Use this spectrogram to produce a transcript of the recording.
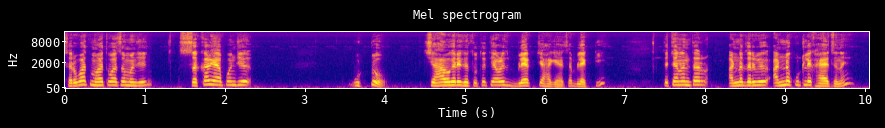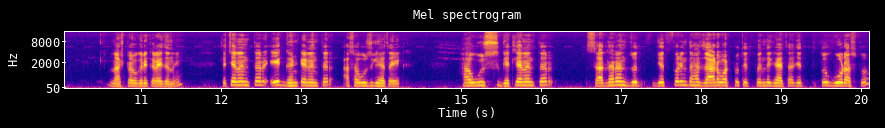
सर्वात महत्त्वाचं म्हणजे सकाळी आपण जे उठतो चहा वगैरे घेतो तर त्यावेळेस ब्लॅक चहा घ्यायचा ब्लॅक टी. त्याच्यानंतर अन्नद्रव्य अन्न कुठले खायचं नाही नाश्ता वगैरे करायचा नाही. त्याच्यानंतर एक घंट्यानंतर असा ऊस घ्यायचा एक. हा ऊस घेतल्यानंतर साधारण जो जेथपर्यंत हा जाड वाटतो तिथपर्यंत घ्यायचा जे तो गोड असतो.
